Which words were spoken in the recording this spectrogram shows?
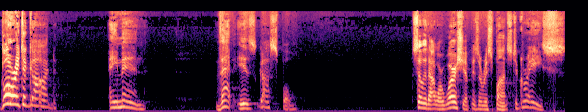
Glory to God. Amen. That is gospel. So that our worship is a response to grace.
